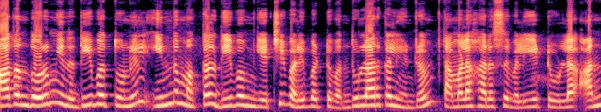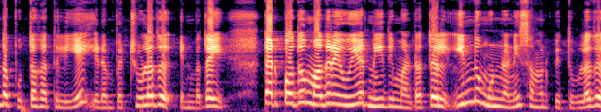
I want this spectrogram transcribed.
மாதந்தோறும் இந்த தீபத்தூணில் இந்து மக்கள் தீபம் ஏற்றி வழிபட்டு வந்துள்ளார்கள் என்றும் தமிழக அரசு வெளியிட்டுள்ள அந்த புத்தகத்திலேயே இடம்பெற்றுள்ளது என்பதை தற்போது மதுரை உயர் நீதிமன்றத்தில் இந்து முன்னணி சமர்ப்பித்துள்ளது.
